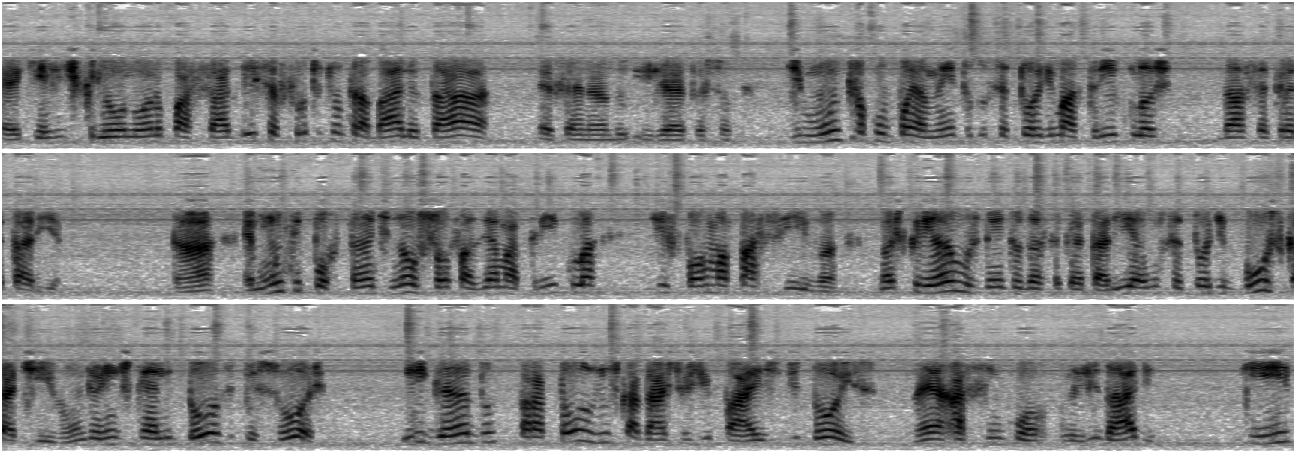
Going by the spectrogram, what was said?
é, que a gente criou no ano passado. Esse é fruto de um trabalho, tá, é, Fernando e Jefferson, de muito acompanhamento do setor de matrículas da secretaria. Tá? É muito importante não só fazer a matrícula de forma passiva. Nós criamos dentro da secretaria um setor de busca ativa, onde a gente tem ali 12 pessoas ligando para todos os cadastros de pais de 2 né, a 5 anos de idade que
